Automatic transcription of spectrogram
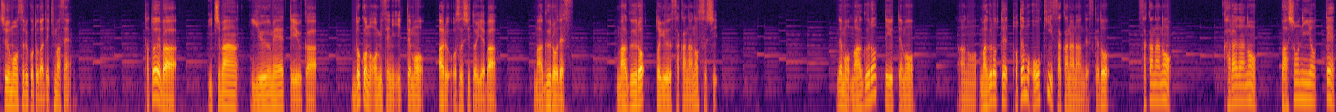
注文することができません。例えば一番有名っていうかどこのお店に行ってもあるお寿司といえばマグロです。マグロという魚の寿司。でもマグロって言ってもあのマグロってとても大きい魚なんですけど魚の体の場所によって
